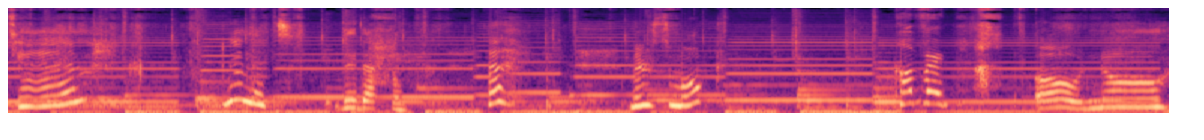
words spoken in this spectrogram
10 minutes. Did that one. There's smoke? Covered. Oh no.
